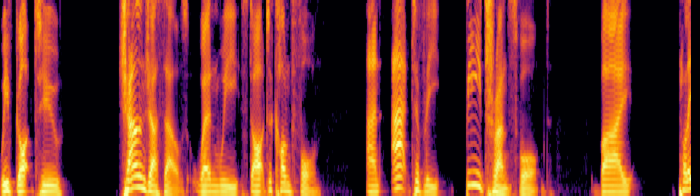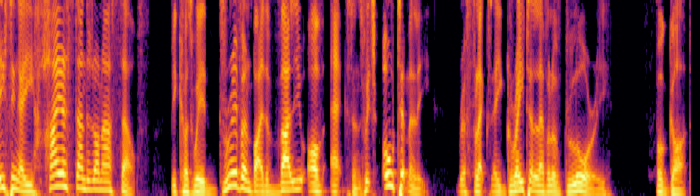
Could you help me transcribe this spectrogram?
We've got to challenge ourselves when we start to conform and actively be transformed by placing a higher standard on ourselves because we're driven by the value of excellence, which ultimately reflects a greater level of glory for God.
